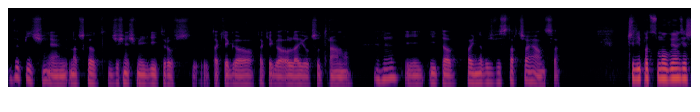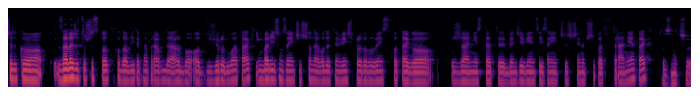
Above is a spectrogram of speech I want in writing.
wypić, nie wiem, na przykład 10 ml takiego, takiego oleju czy tranu Mhm. i, i to powinno być wystarczające. Czyli podsumowując jeszcze tylko, zależy to wszystko od hodowli tak naprawdę albo od źródła, tak? Im bardziej są zanieczyszczone wody, tym większe prawdopodobieństwo tego, że niestety będzie więcej zanieczyszczeń na przykład w tranie, tak? To znaczy,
